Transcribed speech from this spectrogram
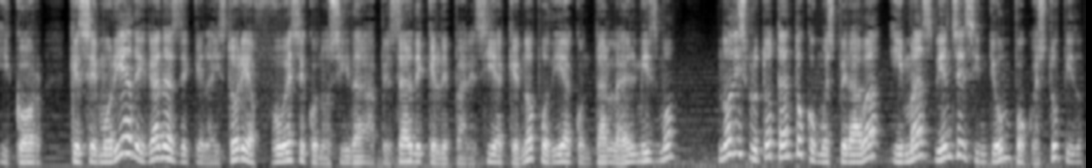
y Cor, que se moría de ganas de que la historia fuese conocida a pesar de que le parecía que no podía contarla él mismo, no disfrutó tanto como esperaba y más bien se sintió un poco estúpido.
